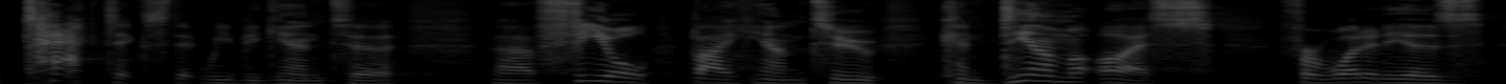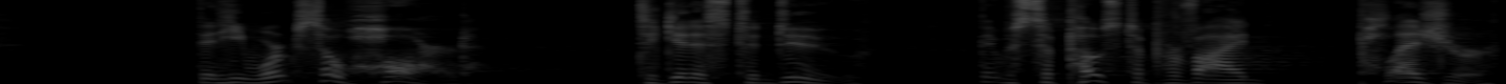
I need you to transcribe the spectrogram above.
the tactics that we begin to uh, feel by him to condemn us for what it is that he worked so hard to get us to do that was supposed to provide pleasure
